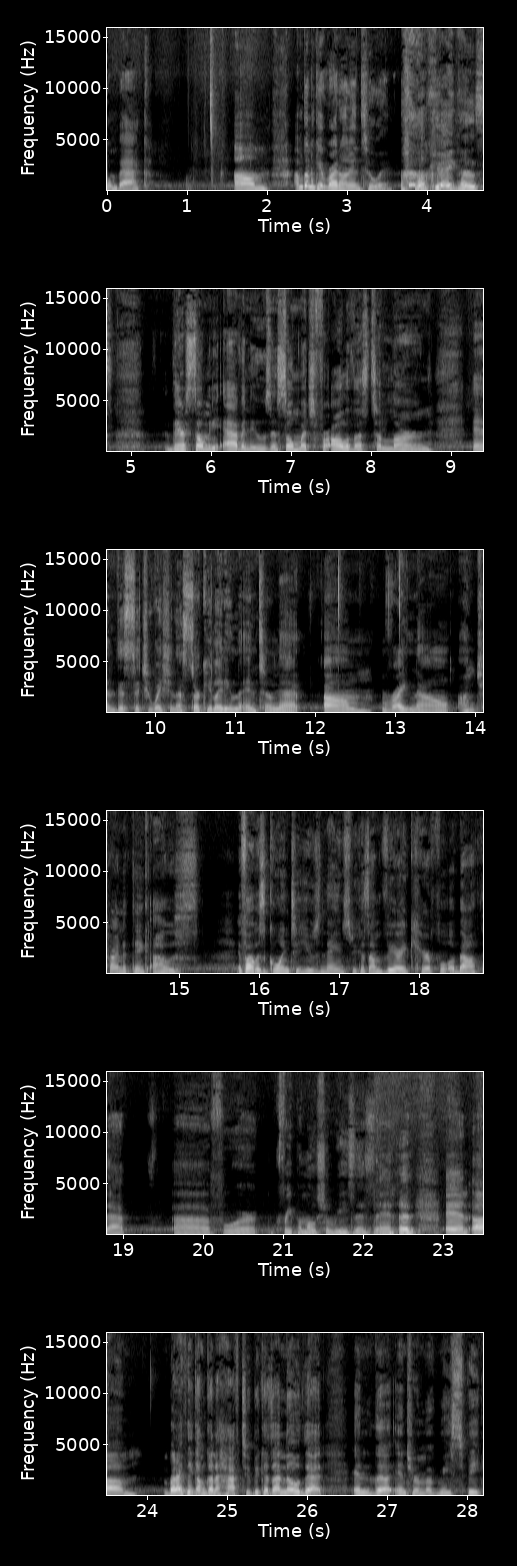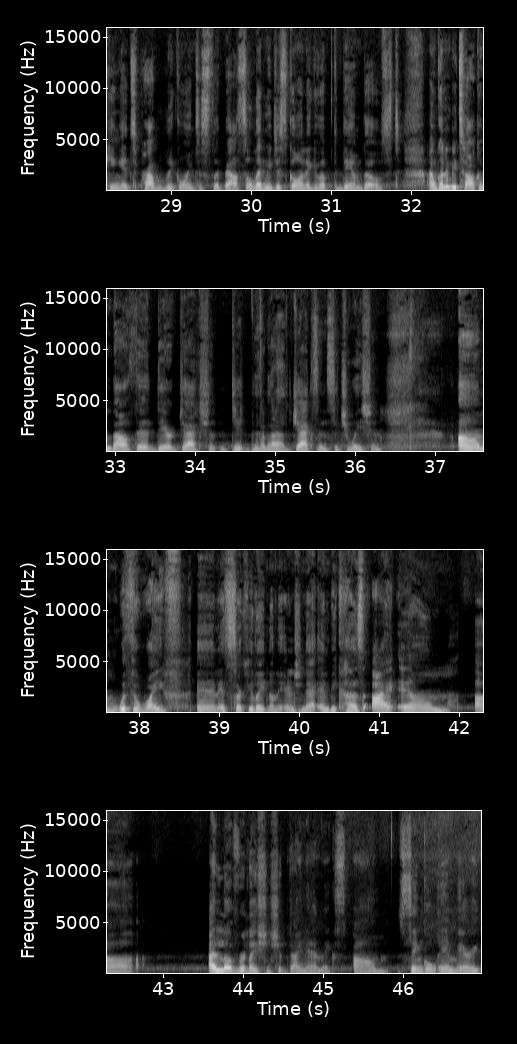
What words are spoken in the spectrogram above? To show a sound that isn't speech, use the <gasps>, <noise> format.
Welcome back. Um, I'm gonna get right on into it, <laughs> okay? Because there's so many avenues and so much for all of us to learn in this situation that's circulating the internet um right now. I'm trying to think. I was, if I was going to use names because I'm very careful about that uh for free promotion reasons <laughs> and and um but I think I'm to have to because I know that in the interim of me speaking, it's probably going to slip out. So let me just go on and give up the damn ghost. I'm going to be talking about the Derrick Jackson Jackson situation um, with the wife, and it's circulating on the internet. And because I am, uh, I love relationship dynamics, um, single and married,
